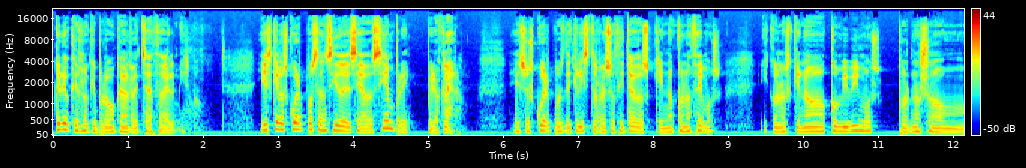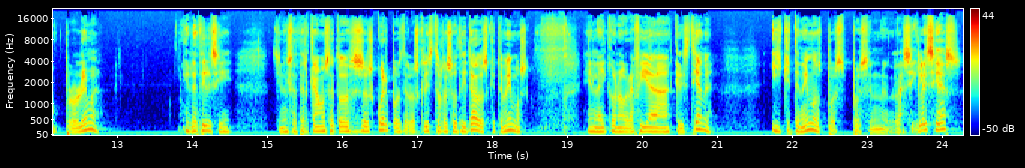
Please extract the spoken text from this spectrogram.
creo que es lo que provoca el rechazo del mismo. Y es que los cuerpos han sido deseados siempre, pero claro, esos cuerpos de Cristo resucitados que no conocemos y con los que no convivimos, pues no son problema. Es decir, si, si nos acercamos a todos esos cuerpos de los Cristos resucitados que tenemos en la iconografía cristiana y que tenemos pues, pues en las iglesias,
